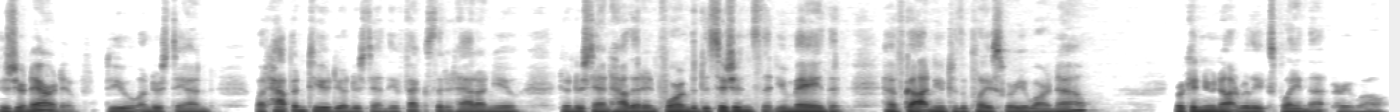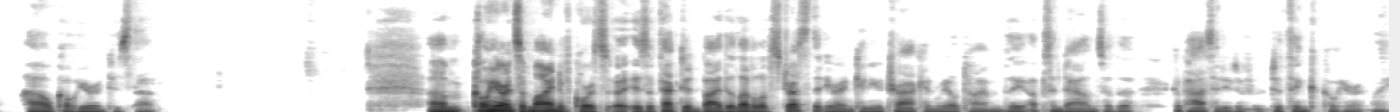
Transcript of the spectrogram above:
is your narrative? Do you understand what happened to you? Do you understand the effects that it had on you? Do you understand how that informed the decisions that you made that have gotten you to the place where you are now? Or can you not really explain that very well? How coherent is that? Um, coherence of mind, of course, uh, is affected by the level of stress that you're in. Can you track in real time the ups and downs of the capacity to, to think coherently?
